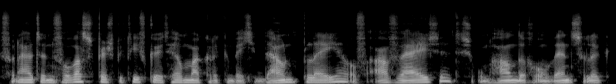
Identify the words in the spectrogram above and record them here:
Vanuit een volwassen perspectief kun je het heel makkelijk een beetje downplayen of afwijzen. Het is onhandig, onwenselijk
